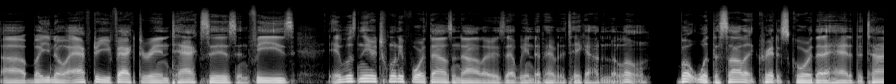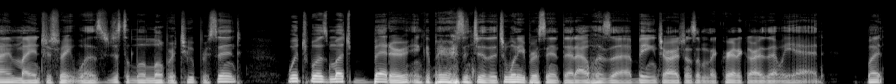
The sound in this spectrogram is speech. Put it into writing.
Uh, but you know, after you factor in taxes and fees, it was near $24,000 that we ended up having to take out in the loan. But with the solid credit score that I had at the time, my interest rate was just a little over 2%, which was much better in comparison to the 20% that I was uh, being charged on some of the credit cards that we had. But,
